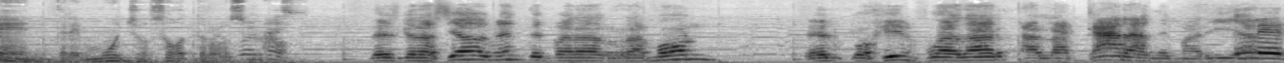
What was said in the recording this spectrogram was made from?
entre muchos otros más. Desgraciadamente para Ramón, el cojín fue a dar a la cara de María. Le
